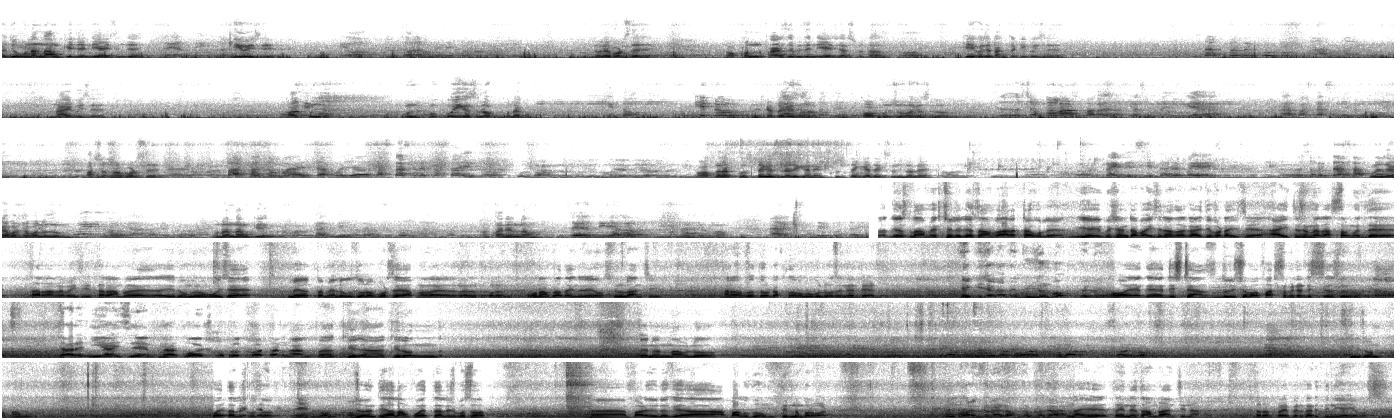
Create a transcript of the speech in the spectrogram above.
আর যে ওনার নাম কি যে নিয়ে আইছেন যে? কি হয়েছে জ্বরে পড়ছে? কখন ফায়ার সার্ভিসে নিয়ে এসে হাসপাতাল। কি কইছে? ডাক্তার কি কইছে? নাই কইছে। বা কোন কোন কই গেছিল? মানে খেতে গেছিল? কোন সময় গেছিল? পাঁচটার সময় পড়ছে। আপনারা খুঁজতে গেছিলেন এখানে? খুঁজতে গিয়ে দেখছেন জলে। কোন জায়গায় বাসা ভালো তুমি ওনার নাম কি? গেছিলাম অ্যাকচুয়ালি গেছিলাম আমরা আরেকটা বলে। এই পেশেন্টটা পাইছে না, তার গাড়িতে পাঠাইছে। আইতে সময় রাস্তার মধ্যে তারা পাইছে। তারা আমরা এই রুম রুম একটা মেলুক জ্বলে পড়ছে আপনারা হেল্প করেন। তখন আমরা তাই হসপিটালে আনছি। আনার পরে তো ডাক্তারবাবু বলল তাই ডেড একই জায়গাতে দুইজন হয় এক ডিস্টেন্স দুইশো বা পাঁচশো মিটার ডিস্টেন্স হইব। যারে নিয়ে আইছেন তার বয়স কত বা তার নাম আহ, কিরণ তাইনার নাম হলো কিরণ হালাম। পঁয়তাল্লিশ বছর। জয়ন্তী হালাম পঁয়তাল্লিশ বছর। বাড়ি হইল গিয়া বালুদম তিন নম্বর ওয়ার্ড। না তাই না তো আমরা আনছি না। তারা প্রাইভেট গাড়িতে নিয়ে আই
